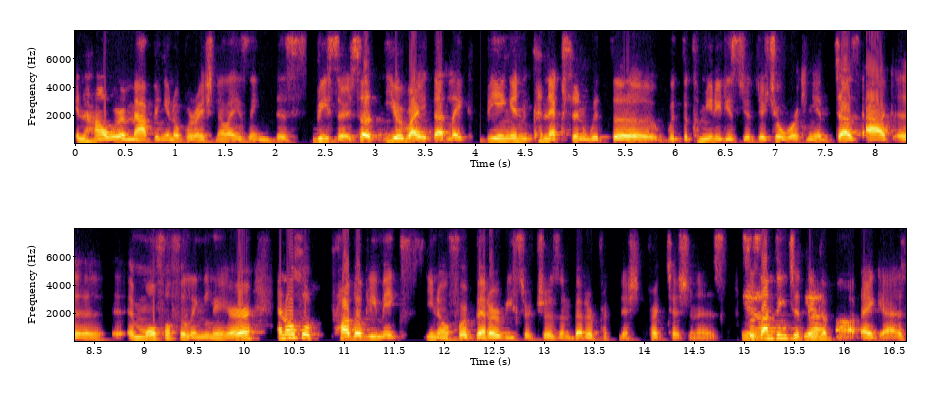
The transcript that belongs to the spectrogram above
in how we're mapping and operationalizing this research so you're right that like being in connection with the with the communities that you're working it does add a, a more fulfilling layer and also probably makes you know for better researchers and better practitioners yeah. so something to think yeah. about i guess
